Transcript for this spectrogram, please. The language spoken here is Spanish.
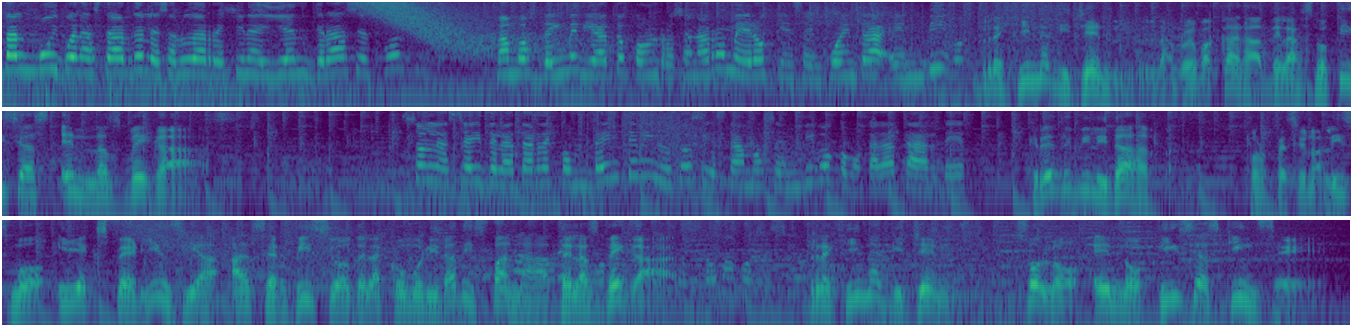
¿qué tal? Muy buenas tardes. Les saluda Regina Guillén. Gracias por... Vamos de inmediato con Rosana Romero, quien se encuentra en vivo. Regina Guillén, la nueva cara de las noticias en Las Vegas. Son las 6 de la tarde con 20 minutos y estamos en vivo como cada tarde. Credibilidad, profesionalismo y experiencia al servicio de la comunidad hispana de Las Vegas. Regina Guillén, solo en Noticias 15.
